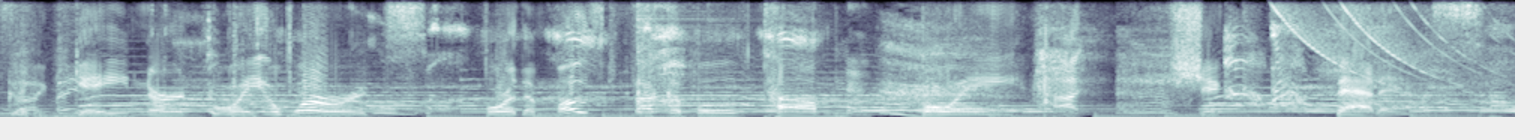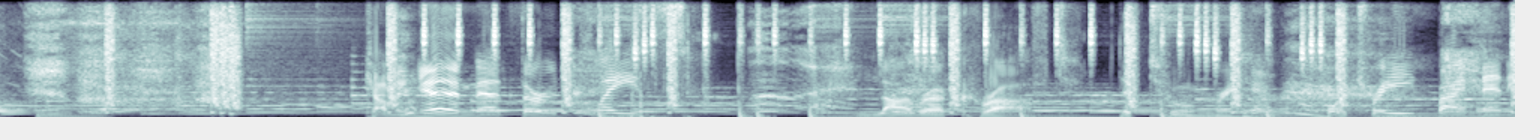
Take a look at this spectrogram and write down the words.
for the Gay Nerd Boy Awards for the most fuckable tomboy hot chick badass. Coming in at third place, Lara Croft, the Tomb Raider, portrayed by many,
